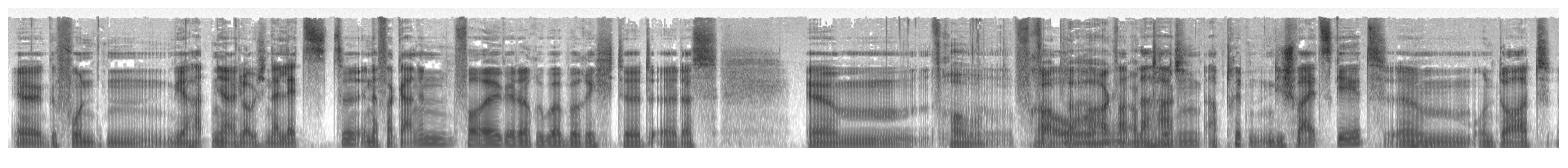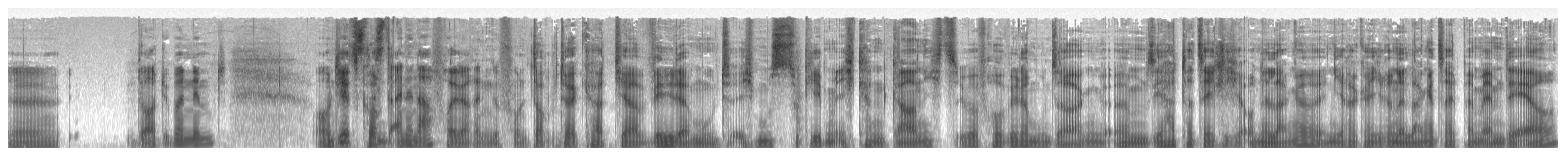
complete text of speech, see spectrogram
äh, gefunden. Wir hatten ja, glaube ich, in der letzten, in der vergangenen Folge darüber berichtet, äh, dass ähm, Frau, Frau Wapplerhagen, Wapplerhagen abtritt. abtritt und in die Schweiz geht ähm, mhm. und dort, äh, dort übernimmt. Und, und jetzt, jetzt kommt eine Nachfolgerin gefunden. Dr. Katja Wildermuth. Ich muss zugeben, ich kann gar nichts über Frau Wildermuth sagen. Ähm, sie hat tatsächlich auch eine lange, in ihrer Karriere eine lange Zeit beim MDR.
